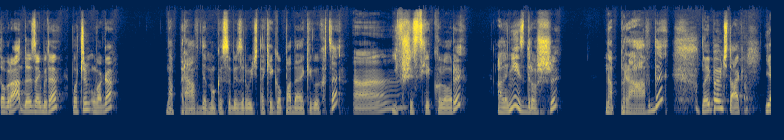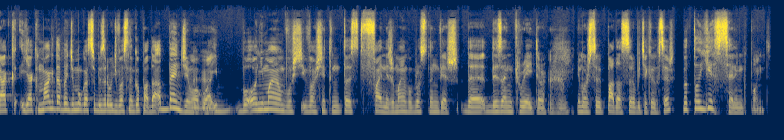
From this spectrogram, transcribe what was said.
Dobra, to jest jakby ten. Po czym, uwaga, naprawdę mogę sobie zrobić takiego pada, jakiego chcę? A. I wszystkie kolory, ale nie jest droższy. Naprawdę? No i powiem ci tak, jak, jak Magda będzie mogła sobie zrobić własnego pada, a będzie mogła, Mhm. i, bo oni mają właśnie ten, to jest fajne, że mają po prostu ten, wiesz, the design creator Mhm. i możesz sobie pada zrobić jakiego chcesz, no to jest selling point.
